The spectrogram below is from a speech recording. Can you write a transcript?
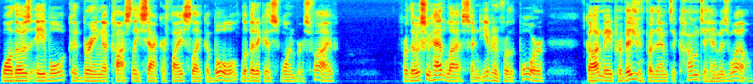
While those able could bring a costly sacrifice like a bull, Leviticus 1 verse 5, for those who had less, and even for the poor, God made provision for them to come to him as well.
